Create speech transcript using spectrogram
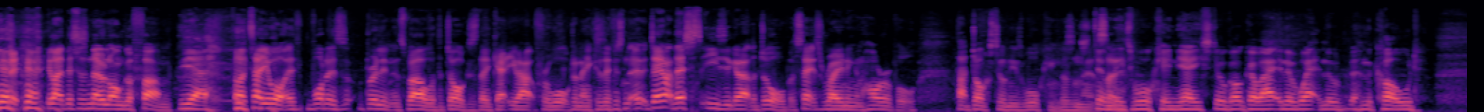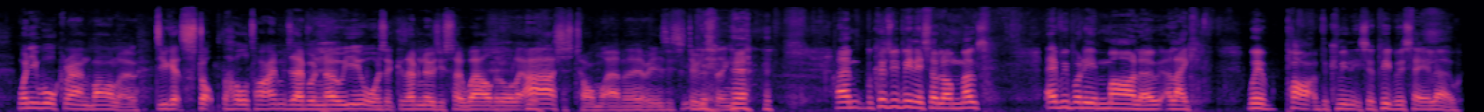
You're like, this is no longer fun. yeah. But I tell you what, if, what is brilliant as well with the dogs is they get you out for a walk, don't they? Because if it's a day like this, it's easy to get out the door. But say it's raining and horrible, that dog still needs walking, doesn't it? Still So needs walking. Yeah, you still got to go out in the wet and the, and the cold. when you walk around Marlow, do you get stopped the whole time? Does everyone know you, or is it because everyone knows you so well that they're all like, ah, it's just Tom, whatever, there he is, he's just doing his thing. Um, because we've been here so long, most everybody in Marlow are like we're part of the community. So people who say hello,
